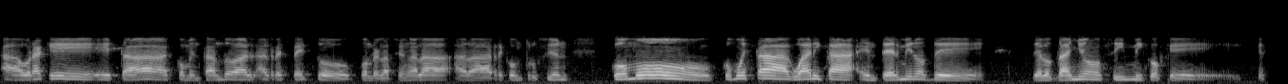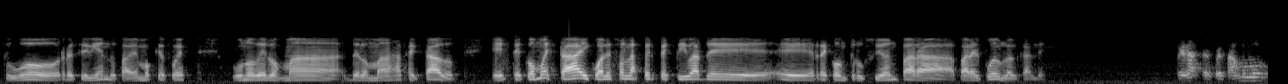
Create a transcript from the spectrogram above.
ahora que está comentando al, al, respecto con relación a la, a la reconstrucción, ¿cómo, ¿cómo está Guánica en términos de, de los daños sísmicos que, que estuvo recibiendo? Sabemos que fue uno de los más de los más afectados. Este, ¿Cómo está y cuáles son las perspectivas de eh, reconstrucción para, para el pueblo, alcalde? Mira, empezamos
